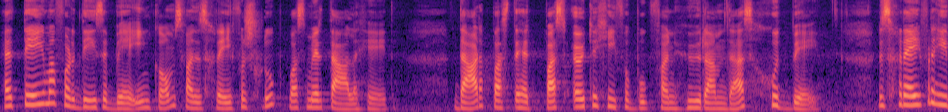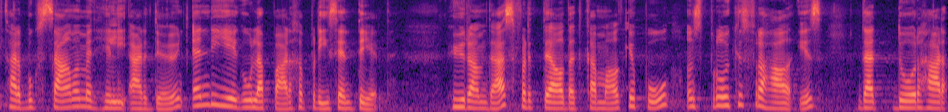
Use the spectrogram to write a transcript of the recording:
Het thema voor deze bijeenkomst van de schrijversgroep was meertaligheid. Daar paste het pas uitgegeven boek van Huram Das goed bij. De schrijver heeft haar boek samen met Hilly Arduin en Diego Lapar gepresenteerd. Huram Das vertelt dat Kamal Kepo een sprookjesverhaal is dat door haar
